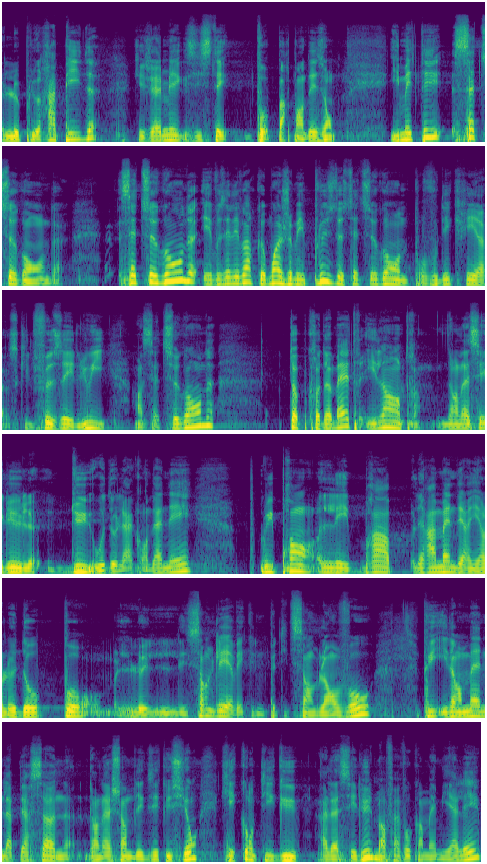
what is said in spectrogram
le plus rapide qui ait jamais existé pour, par pendaison. Il mettait 7 secondes. 7 secondes, et vous allez voir que moi je mets plus de 7 secondes pour vous décrire ce qu'il faisait lui en 7 secondes. Top chronomètre, il entre dans la cellule du ou de la condamnée, lui prend les bras, les ramène derrière le dos pour les sangler avec une petite sangle en veau. Puis il emmène la personne dans la chambre d'exécution qui est contiguë à la cellule, mais enfin, il faut quand même y aller.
